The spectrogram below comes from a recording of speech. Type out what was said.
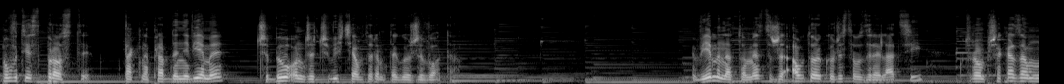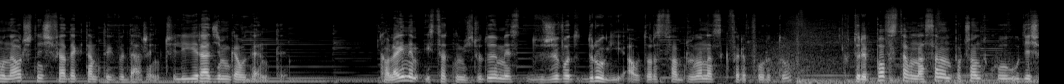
Powód jest prosty. Tak naprawdę nie wiemy, czy był on rzeczywiście autorem tego żywota. Wiemy natomiast, że autor korzystał z relacji, którą przekazał mu naoczny świadek tamtych wydarzeń, czyli Radzim Gaudenty. Kolejnym istotnym źródłem jest żywot drugi autorstwa Brunona z Kwerfurtu, który powstał na samym początku X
